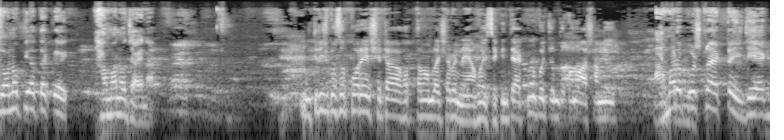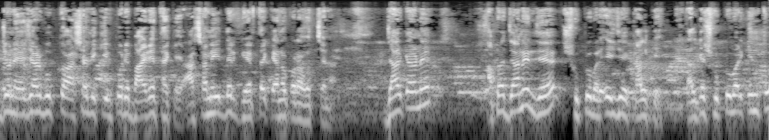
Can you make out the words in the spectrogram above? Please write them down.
জনপ্রিয়তাকে থামানো যায় না। উনত্রিশ বছর পরে সেটা হত্যা মামলা হিসাবে নেওয়া হয়েছে কিন্তু এখনও পর্যন্ত কোনো আসামি আমারও প্রশ্ন একটাই যে একজন এজারভুক্ত আসামি কি করে বাইরে থাকে? আসামিদের গ্রেফতার কেন করা হচ্ছে না? যার কারণে আপনারা জানেন যে শুক্রবার, এই যে কালকে কালকে শুক্রবার কিন্তু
